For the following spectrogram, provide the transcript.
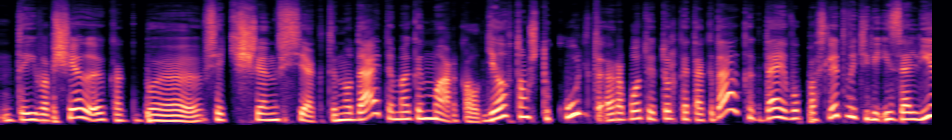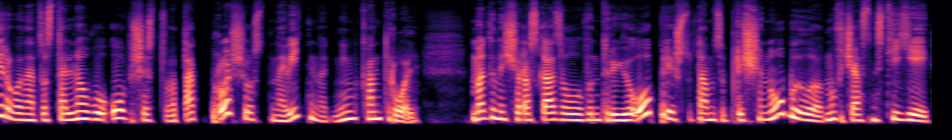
да и вообще э, как бы всякие члены секты. Ну да, это Меган Маркл. Дело в том, что культ работает только тогда, когда его последователи изолированы от остального общества. Так проще установить над ним контроль. Меган еще рассказывала в интервью Опри, что там запрещено было, ну, в частности, ей,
